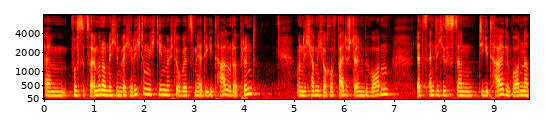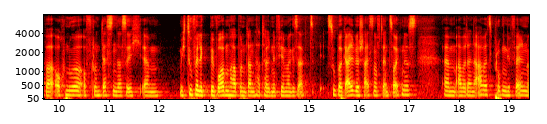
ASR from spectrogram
Ähm, wusste zwar immer noch nicht, in welche Richtung ich gehen möchte, ob jetzt mehr digital oder print. Und ich habe mich auch auf beide Stellen beworben Letztendlich ist es dann digital geworden, aber auch nur aufgrund dessen, dass ich ähm, mich zufällig beworben habe und dann hat halt eine Firma gesagt, super geil, wir scheißen auf dein Zeugnis, ähm, aber deine Arbeitsproben gefallen,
